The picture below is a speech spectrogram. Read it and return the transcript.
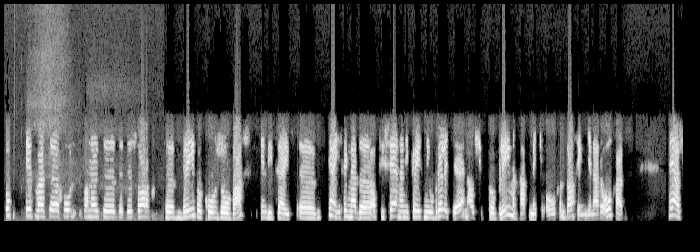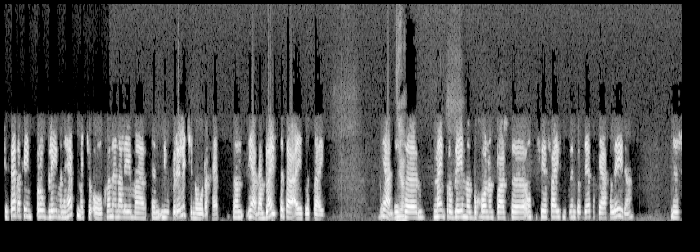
ook is wat uh, gewoon vanuit de, de, de zorg uh, breed ook gewoon zo was in die tijd. Uh, ja, je ging naar de opticien en je kreeg een nieuw brilletje. En als je problemen had met je ogen, dan ging je naar de oogarts. Maar ja, als je verder geen problemen hebt met je ogen en alleen maar een nieuw brilletje nodig hebt, dan, ja, dan blijft het daar eigenlijk bij. Ja, dus ja. mijn problemen begonnen pas ongeveer 25, 30 jaar geleden. Dus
